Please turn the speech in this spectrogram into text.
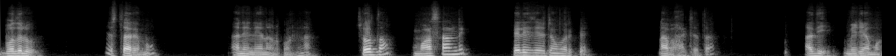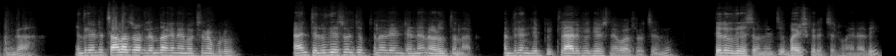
బదులు ఇస్తారేమో అని నేను అనుకుంటున్నా. చూద్దాం. మోసాన్ని తెలియజేయటం వరకే నా బాధ్యత. అది మీడియా ముఖంగా. ఎందుకంటే చాలా చోట్ల ఇందాక నేను వచ్చినప్పుడు ఆయన తెలుగుదేశం అని చెప్తున్నాడు ఏంటండి అని అడుగుతున్నారు. అందుకని చెప్పి క్లారిఫికేషన్ ఇవ్వాల్సి వచ్చింది. తెలుగుదేశం నుంచి బహిష్కరించడం అయినది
